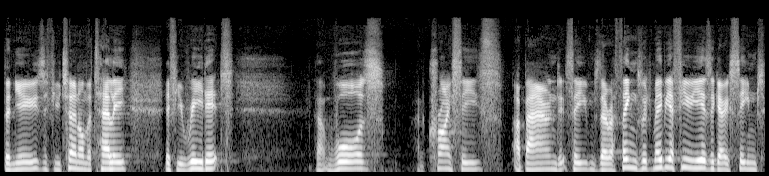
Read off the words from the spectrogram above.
the news, if you turn on the telly, if you read it, uh, wars and crises abound, it seems. There are things which maybe a few years ago seemed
